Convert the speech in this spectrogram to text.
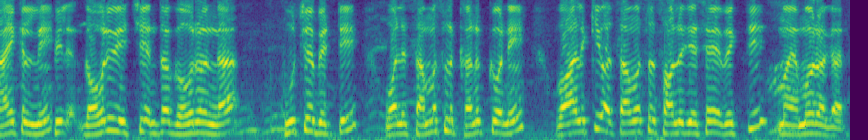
నాయకుల్ని గౌరవ ఇచ్చి ఎంతో గౌరవంగా కూర్చోబెట్టి వాళ్ళ సమస్యలు కనుక్కొని వాళ్ళకి వాళ్ళ సమస్యలు సాల్వ్ చేసే వ్యక్తి మా ఎంఆర్ఓ గారు.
